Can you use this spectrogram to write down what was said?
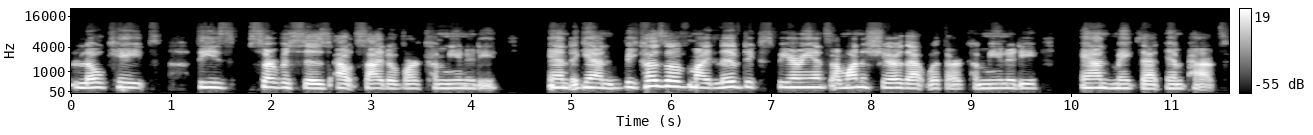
locate these services outside of our community. And again, because of my lived experience, I want to share that with our community and make that impact.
